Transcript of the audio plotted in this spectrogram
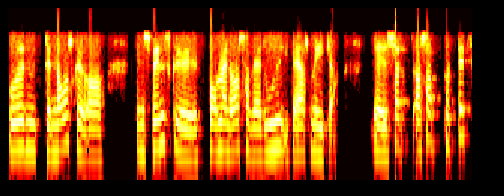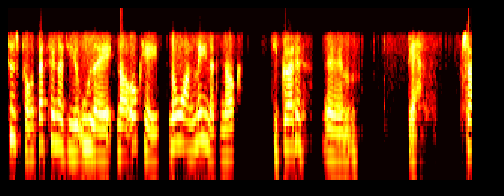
både den, den norske og den svenske formand også har været ude i deres medier. Øh, så, og så på det tidspunkt, der finder de jo ud af, når okay, Norden mener det nok, de gør det. Øh, ja. Så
